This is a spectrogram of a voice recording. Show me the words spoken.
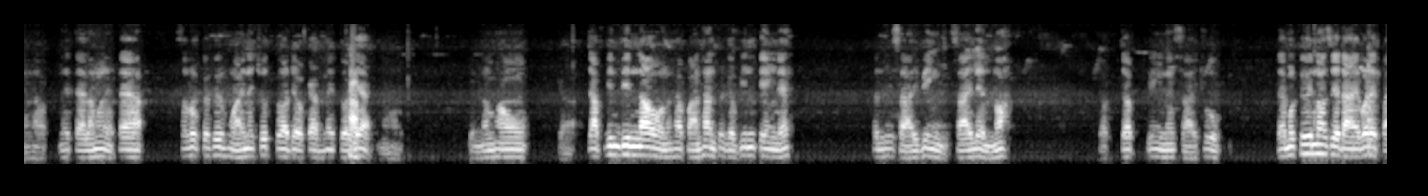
นะครับ ในแต่ละมือแต่สรุปก็คือหวยในชุดตัวเดียวกันในตัวแยกนะครับเป็นน้ำเฮาก็จับวินวินเรานะครับบางท่านเพิ่นก็วินเก่งเด้เพิ่นที่สายวิ่งสายเล่นเนาะจับจับวิ่งในสายคลูกแต่เมื่อคืนเนอกเสียดายว่าได้ไป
